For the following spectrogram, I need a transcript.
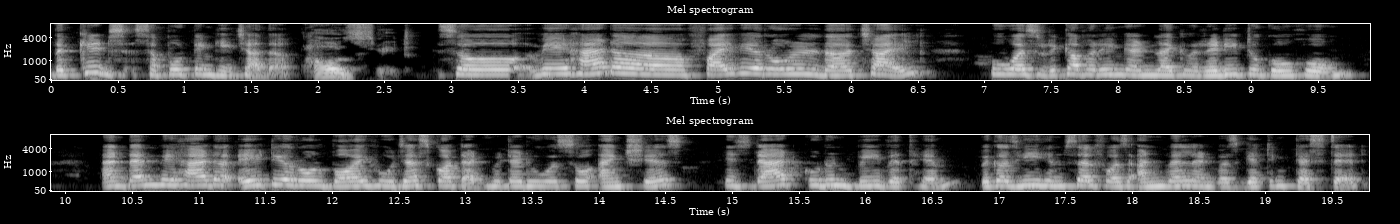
the kids supporting each other. How sweet. So we had a five year old uh, child who was recovering and like ready to go home. And then we had a eight year old boy who just got admitted who was so anxious. His dad couldn't be with him because he himself was unwell and was getting tested.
